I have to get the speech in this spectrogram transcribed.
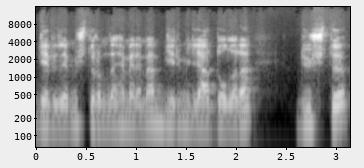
gerilemiş durumda. Hemen hemen 1 milyar dolara düştü.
